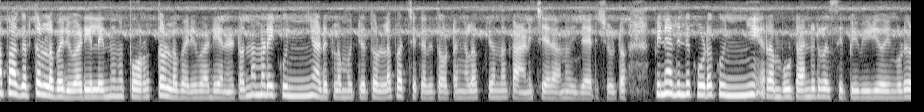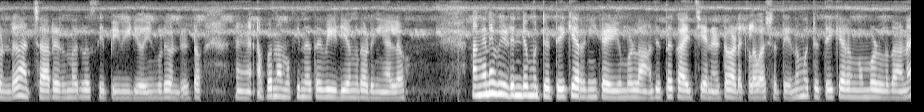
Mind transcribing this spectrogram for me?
അപ്പോൾ അകത്തുള്ള പരിപാടിയല്ല ഇന്നൊന്ന് പുറത്തുള്ള പരിപാടിയാണ് കേട്ടോ നമ്മുടെ ഈ കുഞ്ഞ് അടുക്കള മുറ്റത്തുള്ള പച്ചക്കറി തോട്ടങ്ങളൊക്കെ ഒന്ന് കാണിച്ചു തരാമെന്ന് വിചാരിച്ചു കേട്ടോ പിന്നെ അതിന്റെ കൂടെ കുഞ്ഞ് റംബൂട്ടാന്റെ റെസിപ്പി വീഡിയോയും കൂടെ ഉണ്ട് അച്ചാറിടുന്ന ഒരു റെസിപ്പി വീഡിയോയും കൂടെ ഉണ്ട് കേട്ടോ അപ്പോൾ നമുക്ക് ഇന്നത്തെ വീഡിയോ അങ്ങ് തുടങ്ങിയാലോ? അങ്ങനെ വീടിന്റെ മുറ്റത്തേക്ക് ഇറങ്ങി കഴിയുമ്പോൾ ആദ്യത്തെ കാഴ്ചയാണ് കേട്ടോ അടുക്കള വശത്ത് നിന്ന് മുറ്റത്തേക്ക് ഇറങ്ങുമ്പോൾ ഉള്ളതാണ്.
